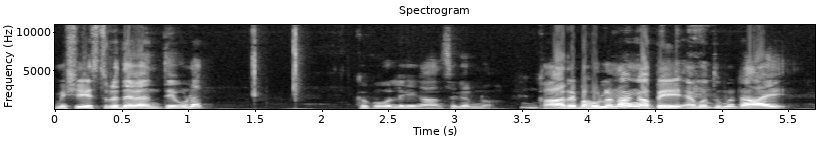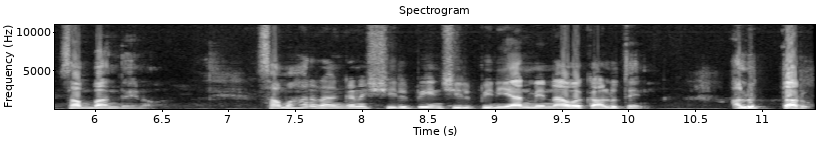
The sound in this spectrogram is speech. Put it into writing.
මේ ශේත්‍ර දැවන්තය වුණත් කෝල්ලකින් ආන්ස කරනවා. කාර්ය බහුලනං අපේ ඇමතුමට ආය සම්බන්ධයනවා සමහර රංගන ශිල්පීන් ශිල්පිනියන් මේ නව කලුතෙන් අලුත්තරු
